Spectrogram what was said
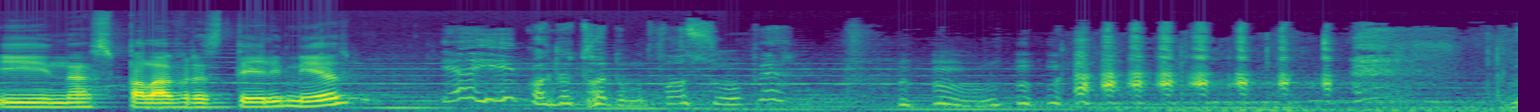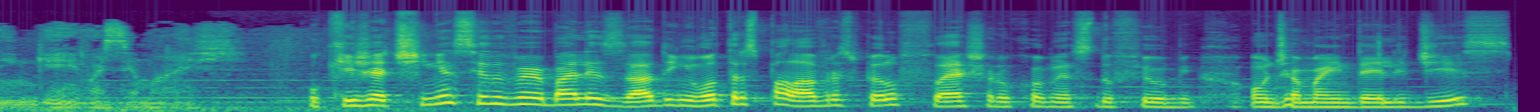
E nas palavras dele mesmo. E aí, quando todo mundo for super? Ninguém vai ser mais. O que já tinha sido verbalizado em outras palavras pelo Flash no começo do filme, onde a mãe dele diz:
